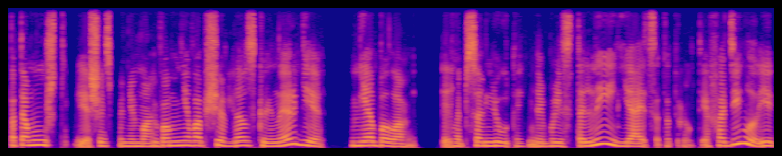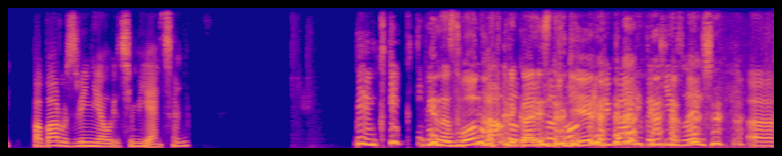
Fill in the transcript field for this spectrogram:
Потому что, я сейчас понимаю, во мне вообще женской энергии не было абсолютно. У меня были стальные яйца, которые вот я ходила и по бару звенела этими яйцами. И на звон да, откликались да, да, другие. Прибегали такие, знаешь, э,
